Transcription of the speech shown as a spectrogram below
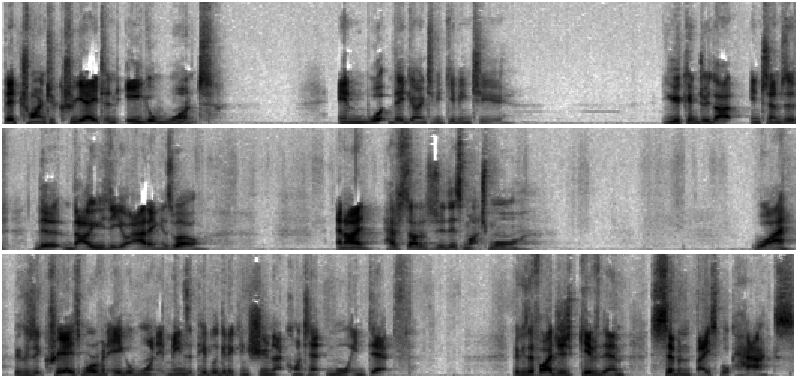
They're trying to create an eager want in what they're going to be giving to you. You can do that in terms of the value that you're adding as well. And I have started to do this much more. Why? Because it creates more of an eager want. It means that people are going to consume that content more in depth. Because if I just give them seven Facebook hacks,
